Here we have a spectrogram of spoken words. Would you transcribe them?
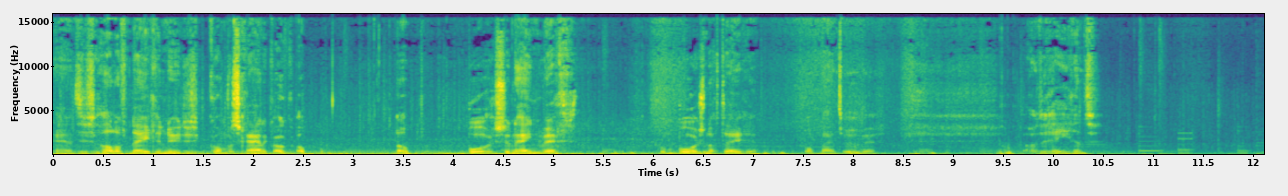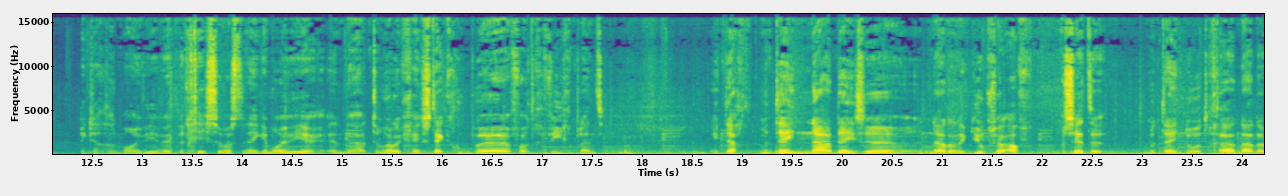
En het is half negen nu, dus ik kom waarschijnlijk ook op, op Borgsen heenweg kom Boris nog tegen op mijn terugweg. Oh, het regent. Ik dacht dat het mooi weer werd. Gisteren was het in één keer mooi weer. En uh, toen had ik geen stekgroep uh, fotografie gepland. Ik dacht meteen na deze, nadat ik Joep zou afzetten, meteen door te gaan naar de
